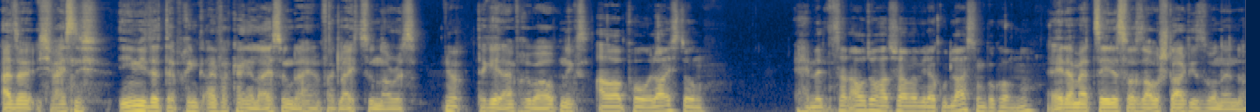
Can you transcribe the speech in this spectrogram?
Also ich weiß nicht, irgendwie der, der bringt einfach keine Leistung dahin im Vergleich zu Norris. Ja. Der geht einfach überhaupt nichts. Aber pro Leistung. Hamilton sein Auto hat scheinbar wieder gut Leistung bekommen, ne? Ey, der Mercedes war saustark dieses Wochenende.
